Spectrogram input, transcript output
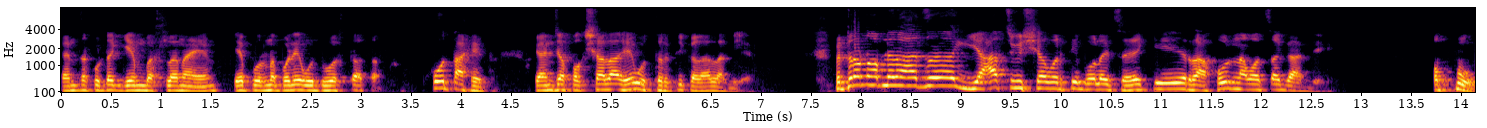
यांचा कुठं गेम बसला नाही हे पूर्णपणे उद्ध्वस्त आता होत आहेत. यांच्या पक्षाला हे उत्तरती कळायला लागले. मित्रांनो आपल्याला आज याच विषयावरती बोलायचं आहे की राहुल नावाचा गांधी पप्पू.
